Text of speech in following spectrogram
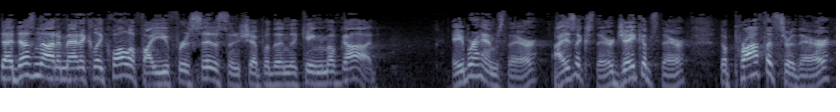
that doesn't automatically qualify you for citizenship within the kingdom of God. Abraham's there, Isaac's there, Jacob's there, the prophets are there,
